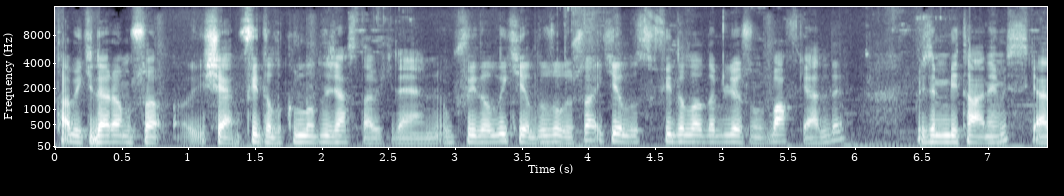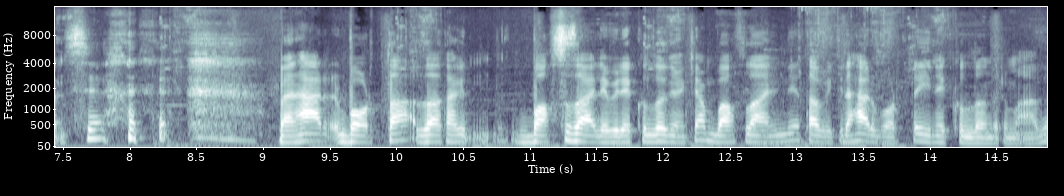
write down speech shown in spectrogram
Tabii ki de Ramus'a şey Fiddle'ı kullanacağız tabii ki de yani. Bu Fiddle 2 yıldız olursa 2 yıldız Fiddle'a da biliyorsunuz buff geldi. Bizim bir tanemiz kendisi. ben her boardda zaten buffsız hali bile kullanıyorken bufflı halini tabii ki de her boardda yine kullanırım abi.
